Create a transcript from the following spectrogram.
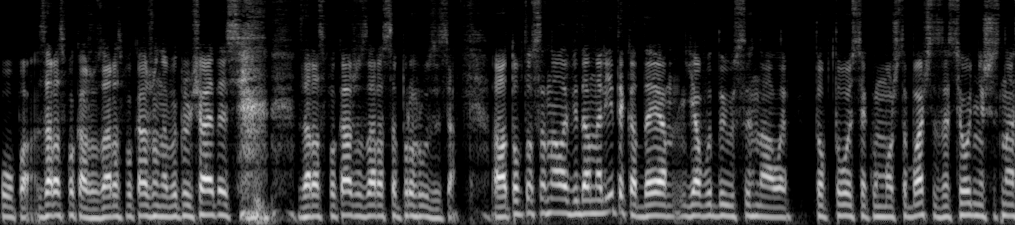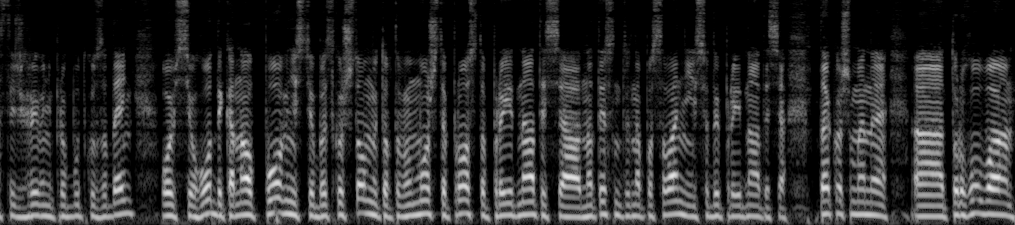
Опа, зараз покажу, зараз покажу, не виключайтесь. зараз покажу, зараз все прогрузиться. А, тобто сигнали від аналітика, де я видаю сигнали. Тобто, ось як ви можете бачити, за сьогодні 16 тисяч гривень прибутку за день. Ось сьогодні канал повністю безкоштовний. Тобто, ви можете просто приєднатися, натиснути на посилання і сюди приєднатися. Також в мене а, торгова.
